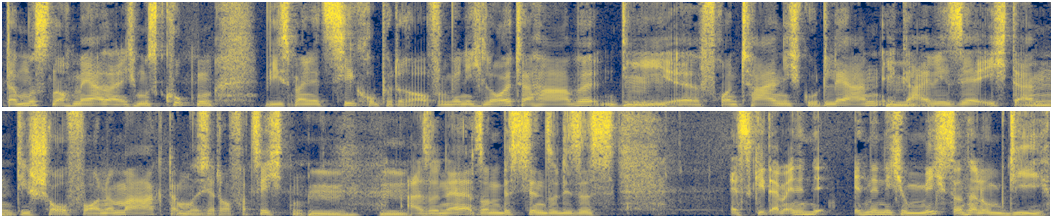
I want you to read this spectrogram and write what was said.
da muss noch mehr sein. Ich muss gucken, wie ist meine Zielgruppe drauf. Und wenn ich Leute habe, die äh, frontal nicht gut lernen, egal wie sehr ich dann die Show vorne mag, dann muss ich ja darauf verzichten. Also ne, so ein bisschen so dieses, es geht am Ende, Ende nicht um mich, sondern um die.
